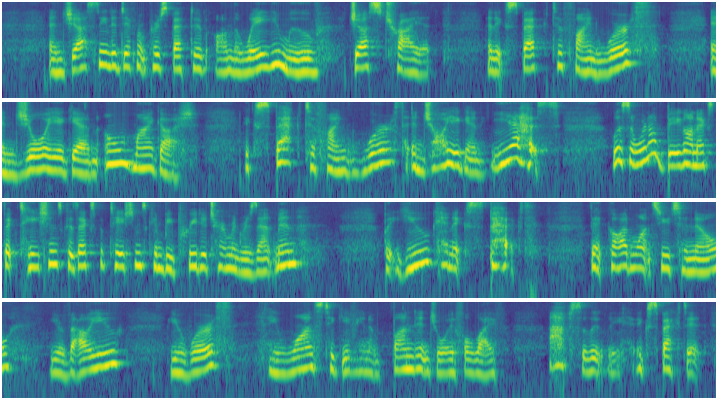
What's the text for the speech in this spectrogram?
and just need a different perspective on the way you move, just try it and expect to find worth and joy again. Oh my gosh. Expect to find worth and joy again. Yes. Listen, we're not big on expectations because expectations can be predetermined resentment, but you can expect that God wants you to know your value, your worth, and He wants to give you an abundant, joyful life. Absolutely. Expect it.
